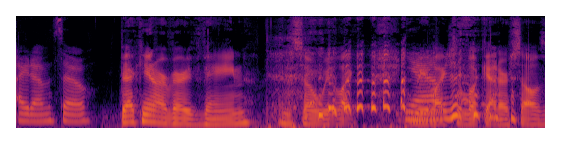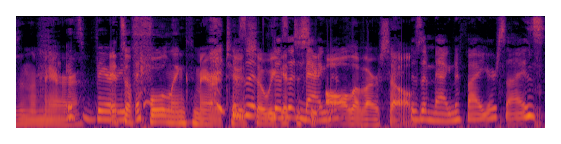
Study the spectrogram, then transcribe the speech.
item. So Becky and I are very vain, and so we like yeah, we like just... to look at ourselves in the mirror. It's very. It's a full length mirror too, it, so we get to magnif- see all of ourselves. Does it magnify your size?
